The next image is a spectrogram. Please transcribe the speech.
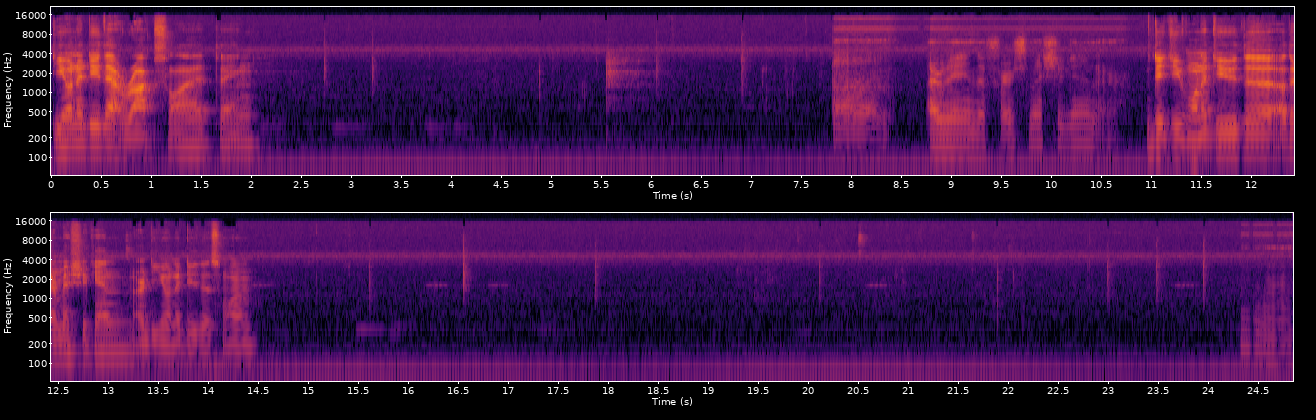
do you want to do that rock slide thing? Um, are we in the first Michigan or? Did you want to do the other Michigan, or do you want to do this one? Hmm.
